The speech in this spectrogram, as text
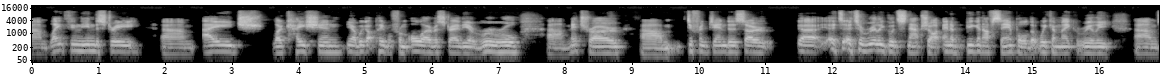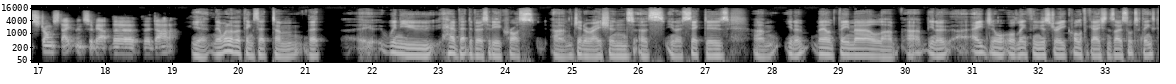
um, length in the industry, um, age, location. You know, we got people from all over Australia, rural, uh, metro, um, different genders. So uh, it's it's a really good snapshot and a big enough sample that we can make really um, strong statements about the the data. Yeah. Now, one of the things that um, that uh, when you have that diversity across um, generations, uh, you know, sectors, um, you know, male and female, uh, uh you know, age or, or length in industry, qualifications, those sorts of things,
